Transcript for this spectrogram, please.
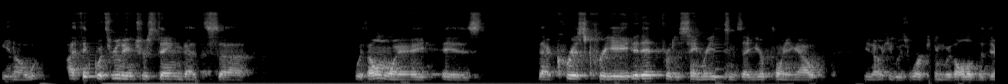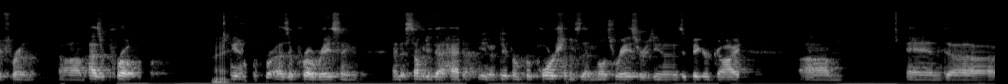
you know, I think what's really interesting that's uh, with Ownway is that Chris created it for the same reasons that you're pointing out. You know, he was working with all of the different, um, as a pro, right. you know, as a pro racing and as somebody that had you know different proportions than most racers. You know, he's a bigger guy, um, and uh,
